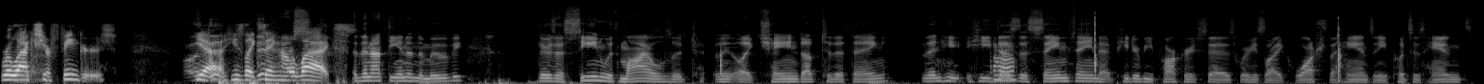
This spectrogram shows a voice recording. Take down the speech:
"Relax Relax. your fingers." Uh, Yeah, then- he's like saying how- relax. And then at the end of the movie, there's a scene with Miles uh, like chained up to the thing. Then he he Uh-huh. does the same thing that Peter B. Parker says, where he's like, "Wash the hands," and he puts his hands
